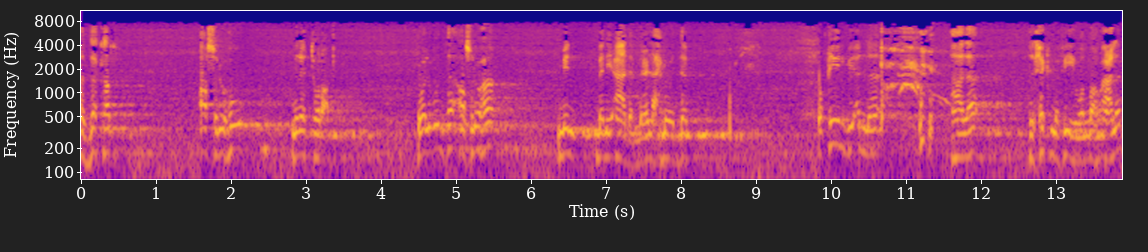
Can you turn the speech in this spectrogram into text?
الذكر أصله من التراب والأنثى أصلها من بني آدم من اللحم والدم. وقيل بأن هذا الحكمة فيه والله أعلم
